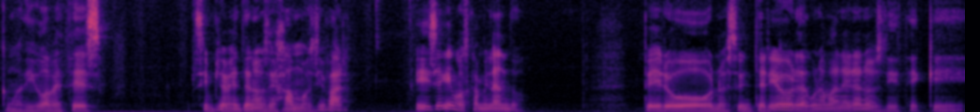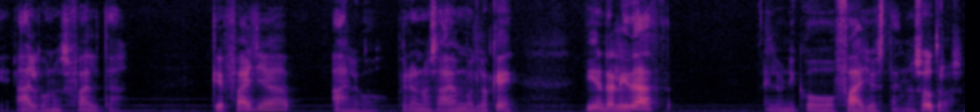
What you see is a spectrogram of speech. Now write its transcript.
Como digo, a veces simplemente nos dejamos llevar y seguimos caminando. Pero nuestro interior de alguna manera nos dice que algo nos falta, que falla algo, pero no sabemos lo que. Y en realidad el único fallo está en nosotros,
